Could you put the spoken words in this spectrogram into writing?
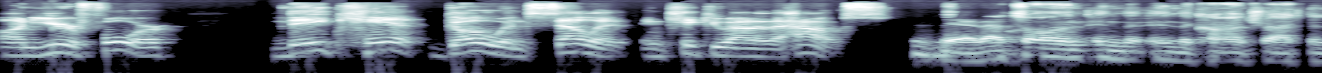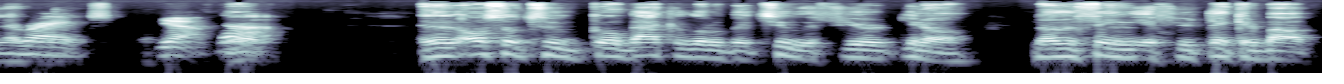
on year four, they can't go and sell it and kick you out of the house. Yeah, that's all in, in the in the contract and everything. Right. Yeah. yeah. And then also to go back a little bit too, if you're, you know, another thing, if you're thinking about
